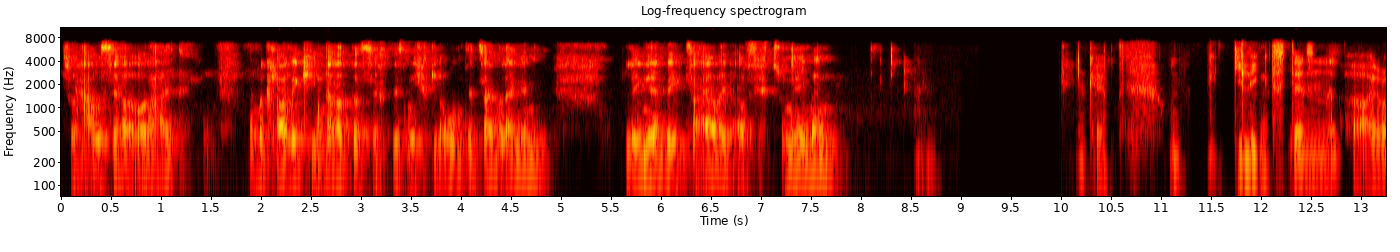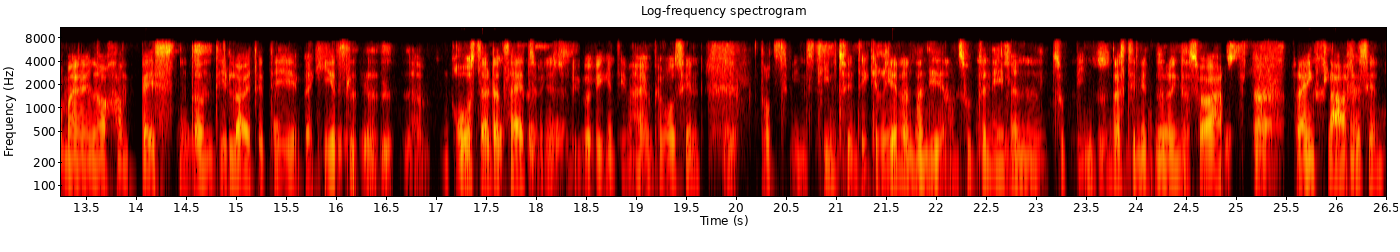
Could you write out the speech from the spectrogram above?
zu Hause hat oder halt, wenn man kleine Kinder hat, dass sich das nicht lohnt, jetzt einmal einen längeren Weg zur Arbeit auf sich zu nehmen. Okay. Und wie gelingt denn eurer Meinung nach am besten dann die Leute, die wirklich jetzt äh, einen Großteil der Zeit zumindest oder überwiegend im Heimbüro sind, trotzdem ins Team zu integrieren und dann die ans Unternehmen zu binden, dass die nicht nur in der so, so Enklave sind?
